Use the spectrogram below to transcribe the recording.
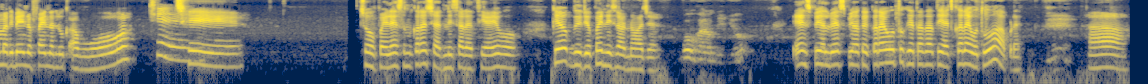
અમારી બેને ફાઇનલ લુક આવવો છે. છે. જો ભાઈ લેસન કરે છે. આજ નિશાળેથી આવ્યો. કેવો દીધો ભાઈ નિશાળનો આજે? એસપીએલ વેસપીએલ કંઈ કરાવ્યું હતું? કહેતા હતા આજ કરાવ્યું હતું હો આપણે. હા.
